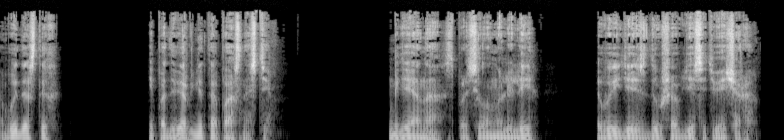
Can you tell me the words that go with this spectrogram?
выдаст их и подвергнет опасности. «Где она?» — спросила он у Лили, выйдя из душа в десять вечера.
